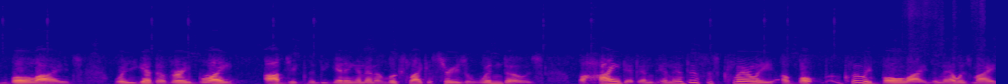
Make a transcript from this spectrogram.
bolides where you get a very bright object in the beginning, and then it looks like a series of windows behind it. And and this is clearly a bo- clearly bolides, and that was my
